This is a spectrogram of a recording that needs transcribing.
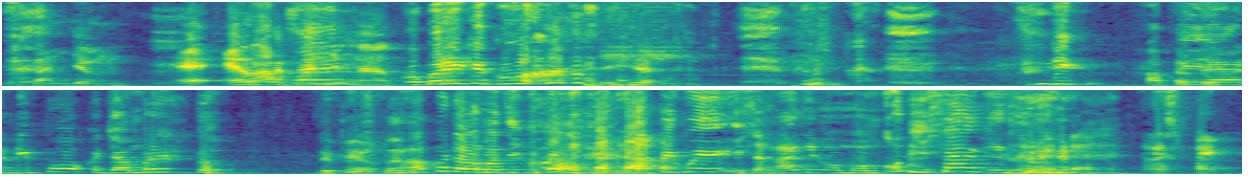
Tersanjung. Eh, eh tersanjung ngap. Gue beri ke gua. Iya. Dik, HP ya Dipo kejamret tuh. Demi apa? kenapa dalam hati gua? Tapi gue iseng aja ngomong, kok bisa gitu? Respect.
